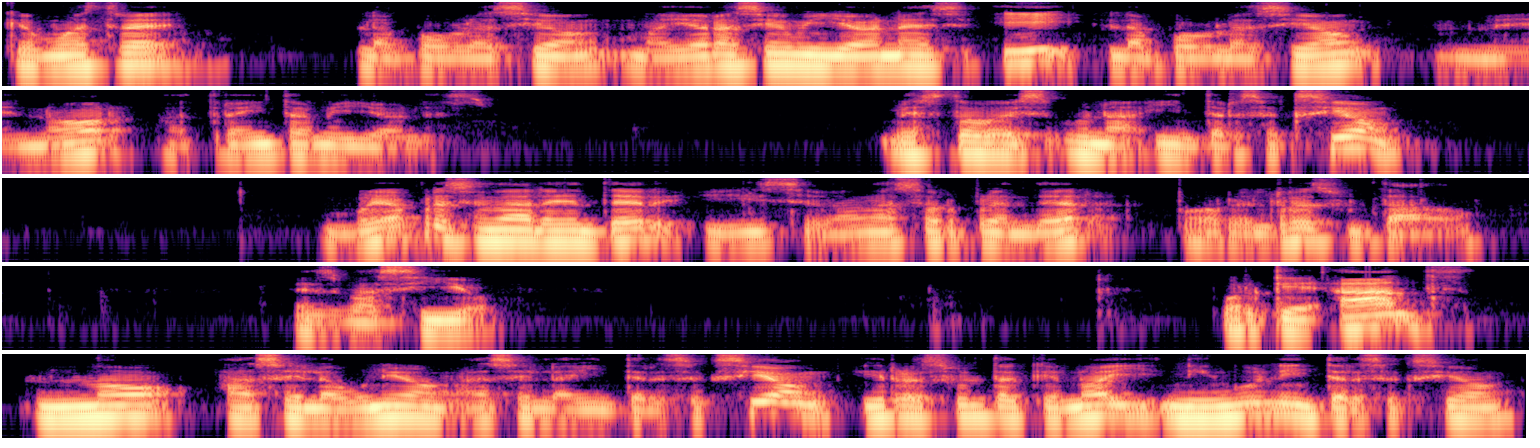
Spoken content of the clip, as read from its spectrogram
Que muestre la población mayor a 100 millones y la población menor a 30 millones. Esto es una intersección. Voy a presionar Enter y se van a sorprender por el resultado. Es vacío. Porque AND no hace la unión, hace la intersección y resulta que no hay ninguna intersección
